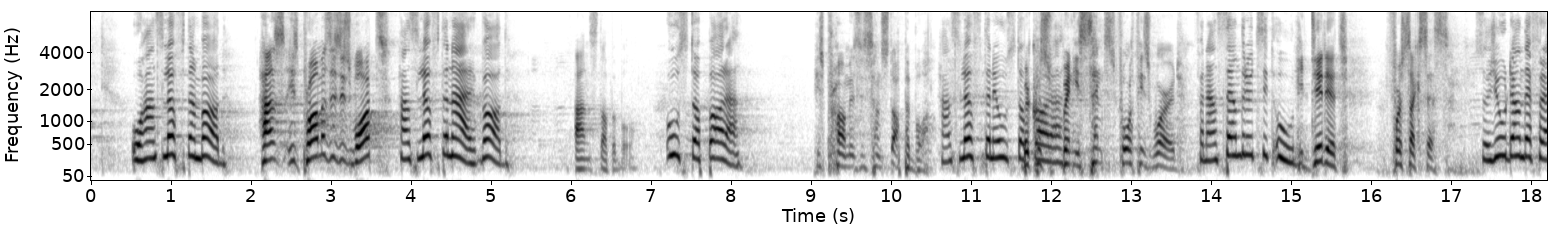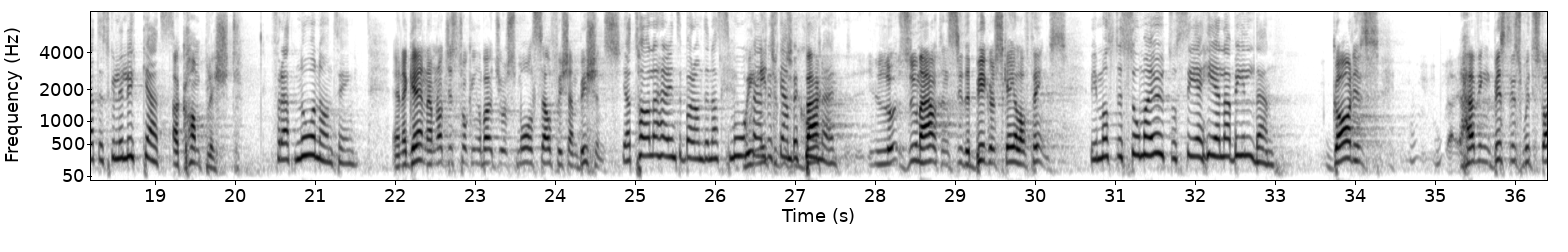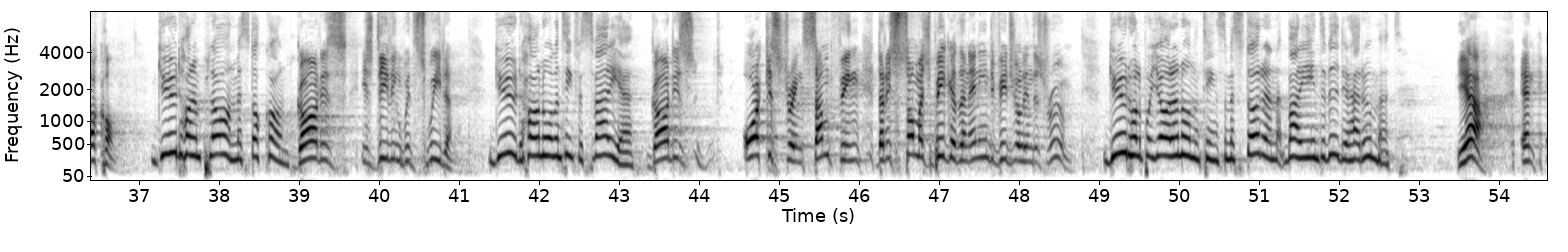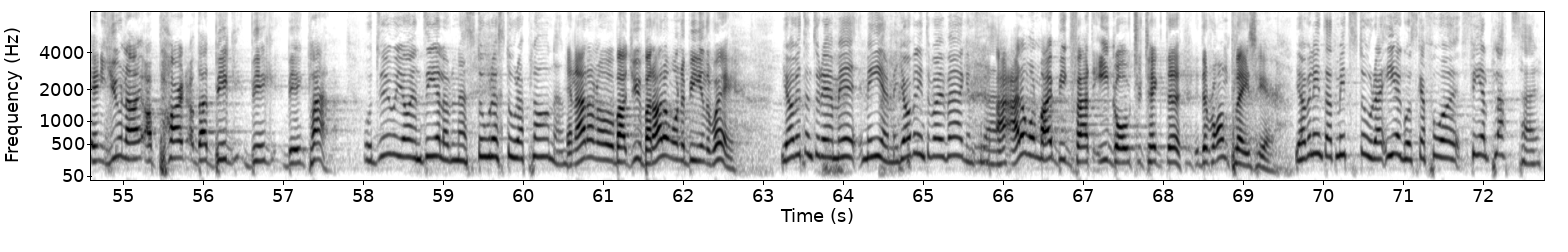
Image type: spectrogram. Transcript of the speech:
Och hans löften vad? Hans, his promises is what? Hans löften är vad? Unstoppable. Ostoppbara. His promise is unstoppable. Hans löften är Because ostoppbara. when he sent forth his word, För när han sänder ut sitt ord he did it for success, så gjorde han det för att det skulle lyckas, accomplished. för att nå någonting. And again, I'm not just talking about your small selfish ambitions. Jag talar här inte bara om dina små We need to själviska ambitioner. back, zoom out and see the bigger scale of things. Vi måste zooma ut och se hela bilden. God is having business with Stockholm. Gud har en plan med Stockholm. God is, is dealing with Sweden. Gud har någonting för Sverige. God is orchestrating something that is so much bigger than any individual in this room. Gud håller på att göra någonting som är större än varje individ i det här rummet. Yeah. And, and you and I are part of that big, big, big plan. Och du och jag är en del av den här stora, stora planen. And I don't know about you, but I don't want to be in the way. Jag vet inte hur det är med, med er, men jag vill inte vara i vägen för det här. I, I don't want my big fat ego to take the, the wrong place here. Jag vill inte att mitt stora ego ska få fel plats här.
